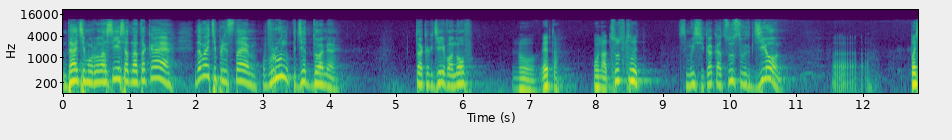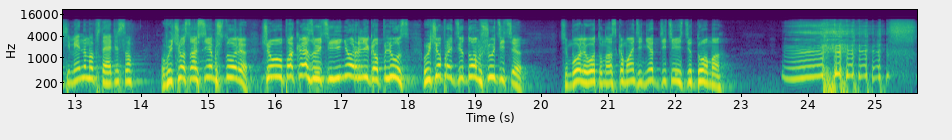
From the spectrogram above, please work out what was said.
Да, Тимур, у нас есть одна такая. Давайте представим. Врун в детдоме. Так, а где Иванов? Ну, это, он отсутствует В смысле, как отсутствует? Где он? по семейным обстоятельствам. Вы что, совсем что ли? Что вы показываете? Юниор Лига Плюс. Вы что про детдом шутите? Тем более, вот у нас в команде нет детей из детдома. С-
